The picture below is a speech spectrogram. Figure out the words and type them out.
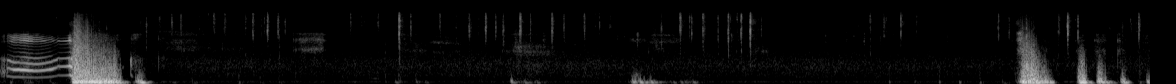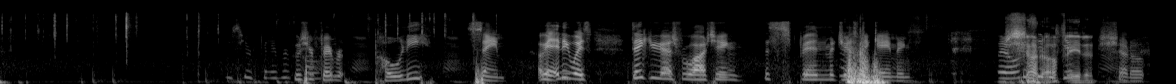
oh. Who's your favorite? pony? Same. Okay, anyways, thank you guys for watching. This has been Majestic Gaming. Wait, Shut up, Aiden. Shut up.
